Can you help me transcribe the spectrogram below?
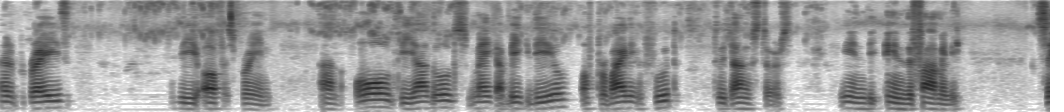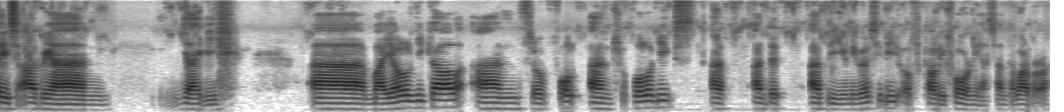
help raise the offspring, and all the adults make a big deal of providing food to youngsters in the in the family, says Adrian Jaeggi a biological anthropo- anthropologist at, at, the, at the University of California, Santa Barbara.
